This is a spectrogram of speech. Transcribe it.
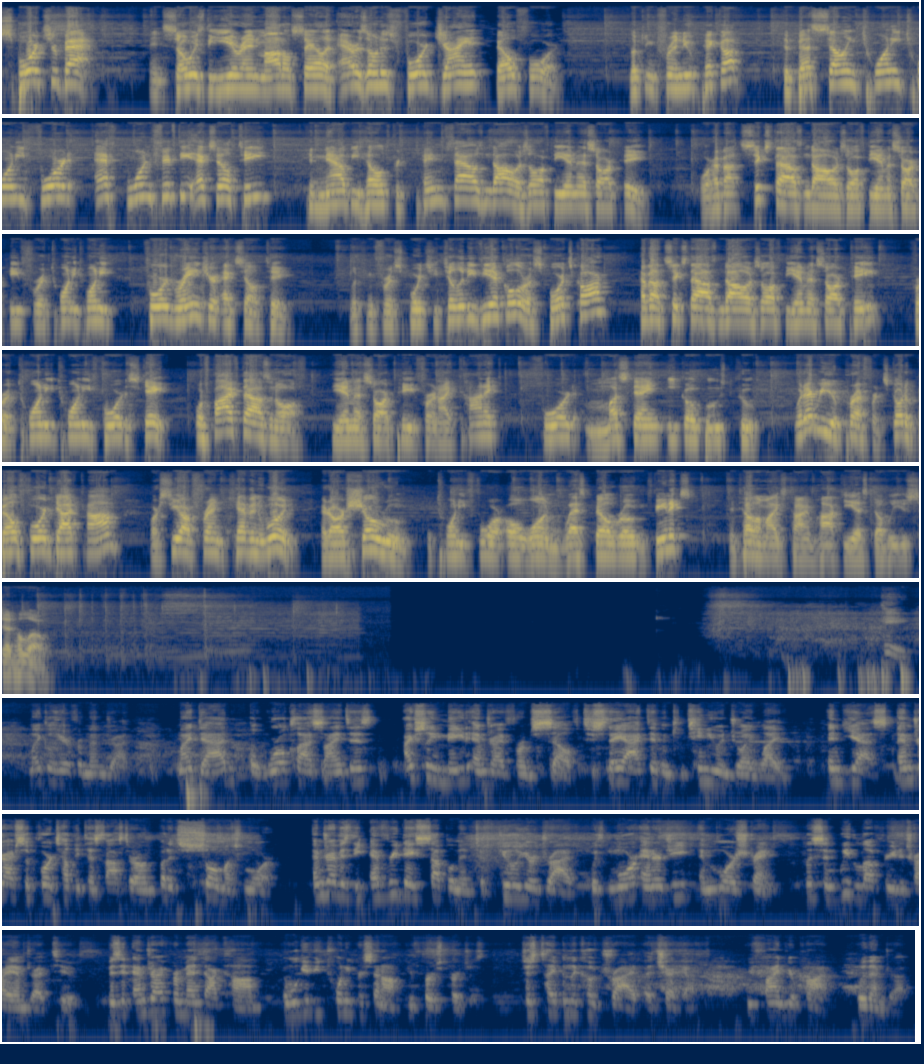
Sports are back, and so is the year-end model sale at Arizona's Ford Giant Bell Ford. Looking for a new pickup? The best-selling 2020 Ford F-150 XLT can now be held for $10,000 off the MSRP. Or how about $6,000 off the MSRP for a 2020 Ford Ranger XLT? Looking for a sports utility vehicle or a sports car? How about $6,000 off the MSRP for a 2020 Ford Escape? Or 5,000 off the MSRP for an iconic Ford Mustang EcoBoost Coupe? Whatever your preference, go to belford.com or see our friend Kevin Wood at our showroom at 2401 West Bell Road in Phoenix. And tell them Ice Time Hockey SW said hello. Hey, Michael here from MDrive. My dad, a world class scientist, actually made MDrive for himself to stay active and continue enjoying life. And yes, MDrive supports healthy testosterone, but it's so much more. MDrive is the everyday supplement to fuel your drive with more energy and more strength. Listen, we'd love for you to try MDrive too. Visit mdriveformen.com and we'll give you 20% off your first purchase. Just type in the code DRIVE at checkout. Refine your prime with MDrive.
